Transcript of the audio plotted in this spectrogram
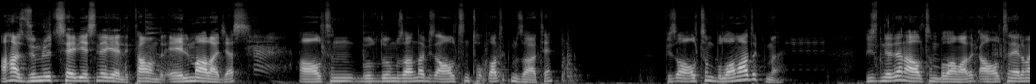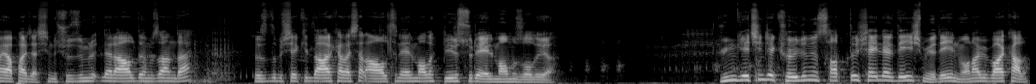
Aha zümrüt seviyesine geldik. Tamamdır. Elma alacağız. Altın bulduğumuz anda biz altın topladık mı zaten? Biz altın bulamadık mı? Biz neden altın bulamadık? Altın elma yapacağız. Şimdi şu zümrütleri aldığımız anda hızlı bir şekilde arkadaşlar altın elmalık bir sürü elmamız oluyor. Gün geçince köylünün sattığı şeyler değişmiyor değil mi? Ona bir bakalım.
